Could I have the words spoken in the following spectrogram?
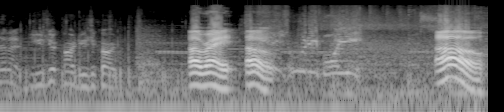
Lieutenant, use your card, use your card. Oh right. Oh. Oh.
